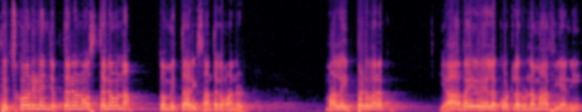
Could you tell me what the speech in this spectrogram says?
తెచ్చుకోని నేను చెప్తానే ఉన్నా వస్తూనే ఉన్నా. తొమ్మిది తారీఖు సంతకం అన్నాడు. మళ్ళీ ఇప్పటి వరకు యాభై వేల కోట్ల రుణమాఫీ అని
